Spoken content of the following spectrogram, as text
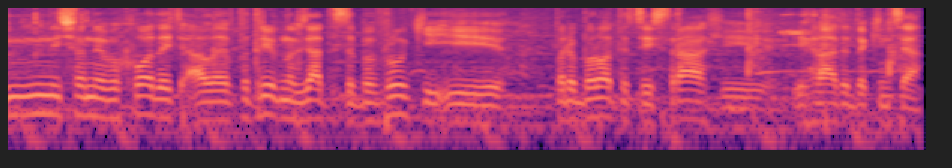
Нічого не виходить, але потрібно взяти себе в руки і перебороти цей страх і, і грати до кінця.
